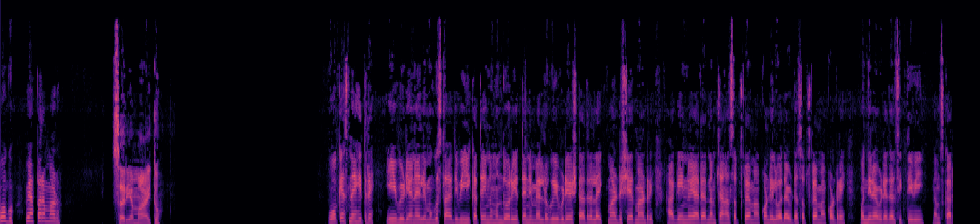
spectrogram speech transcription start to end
ಹೋಗು ವ್ಯಾಪಾರ ಮಾಡು. ಸರಿ ಅಮ್ಮ ಆಯ್ತು. ಓಕೆ ಸ್ನೇಹಿತರೆ ಈ ವಿಡಿಯೋನ ಇಲ್ಲಿ ಮುಗಿಸ್ತಾ ಇದೀವಿ. ಈ ಕಥೆಯನ್ನು ಮುಂದುವರಿಯುತ್ತೆ. ನಿಮ್ಮೆಲ್ಲರಿಗೂ ಈ ವಿಡಿಯೋ ಇಷ್ಟ ಆದರೆ ಲೈಕ್ ಮಾಡಿ ಶೇರ್ ಮಾಡ್ರಿ ಹಾಗೆ ಇನ್ನೂ ಯಾರ್ಯಾರು ನಮ್ಮ ಚಾನಲ್ ಸಬ್ಸ್ಕ್ರೈಬ್ ಮಾಡ್ಕೊಂಡಿಲ್ಲ ದಯವಿಟ್ಟು ಸಬ್ಸ್ಕ್ರೈಬ್ ಮಾಡ್ಕೊಳ್ರಿ. ಮುಂದಿನ ವಿಡಿಯೋದಲ್ಲಿ ಸಿಗ್ತೀವಿ. ನಮಸ್ಕಾರ.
